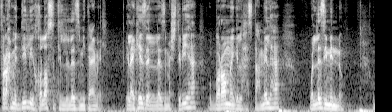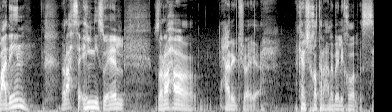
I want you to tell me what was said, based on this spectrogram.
فراح مديلي خلاصة اللي لازم يتعمل. الأجهزة اللي لازم أشتريها والبرامج اللي هستعملها والذي منه. وبعدين راح سألني سؤال بصراحة حرج شوية. ما كانش خطر على بالي خالص.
